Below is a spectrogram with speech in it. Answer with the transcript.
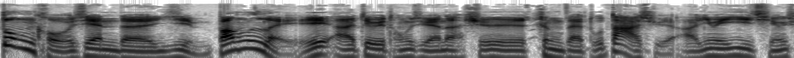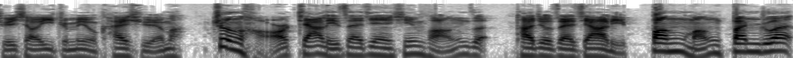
洞口县的尹邦磊啊，这位同学呢是正在读大学啊，因为疫情学校一直没有开学嘛，正好家里在建新房子，他就在家里帮忙搬砖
